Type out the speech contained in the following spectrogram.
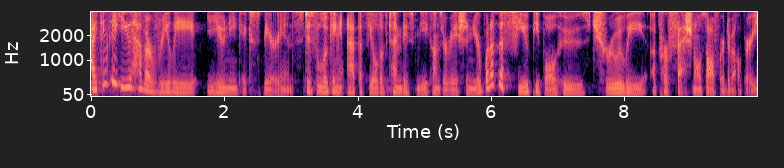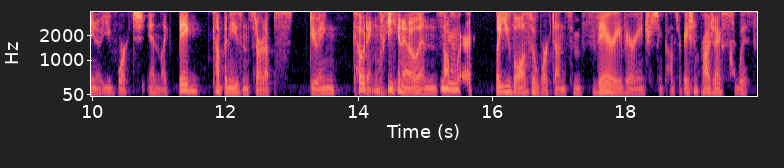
I think that you have a really unique experience. Just looking at the field of time based media conservation, you're one of the few people who's truly a professional software developer. You know, you've worked in like big companies and startups doing coding, you know, and mm-hmm. software. Mm-hmm. But you've also worked on some very, very interesting conservation projects with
